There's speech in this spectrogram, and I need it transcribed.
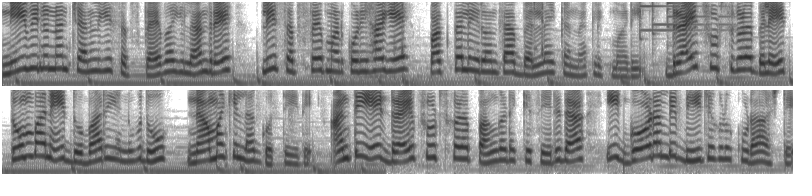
ನೀವಿನ್ನು ನನ್ನ ಚಾನಲ್ಗೆ ಸಬ್ಸ್ಕ್ರೈಬ್ ಆಗಿಲ್ಲ ಅಂದ್ರೆ ಪ್ಲೀಸ್ ಸಬ್ಸ್ಕ್ರೈಬ್ ಮಾಡ್ಕೊಡಿ ಹಾಗೆ ಪಕ್ಕದಲ್ಲಿ ಇರುವಂತಹ ಬೆಲ್ ಐಕನ್ನ ಕ್ಲಿಕ್ ಮಾಡಿ. ಡ್ರೈ ಫ್ರೂಟ್ಸ್ಗಳ ಬೆಲೆ ತುಂಬಾನೇ ದುಬಾರಿ ಎನ್ನುವುದು ನಮಗೆಲ್ಲ ಗೊತ್ತೇ ಇದೆ. ಅಂತೆಯೇ ಡ್ರೈ ಫ್ರೂಟ್ಸ್ಗಳ ಪಂಗಡಕ್ಕೆ ಸೇರಿದ ಈ ಗೋಡಂಬಿ ಬೀಜಗಳು ಕೂಡ ಅಷ್ಟೇ.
